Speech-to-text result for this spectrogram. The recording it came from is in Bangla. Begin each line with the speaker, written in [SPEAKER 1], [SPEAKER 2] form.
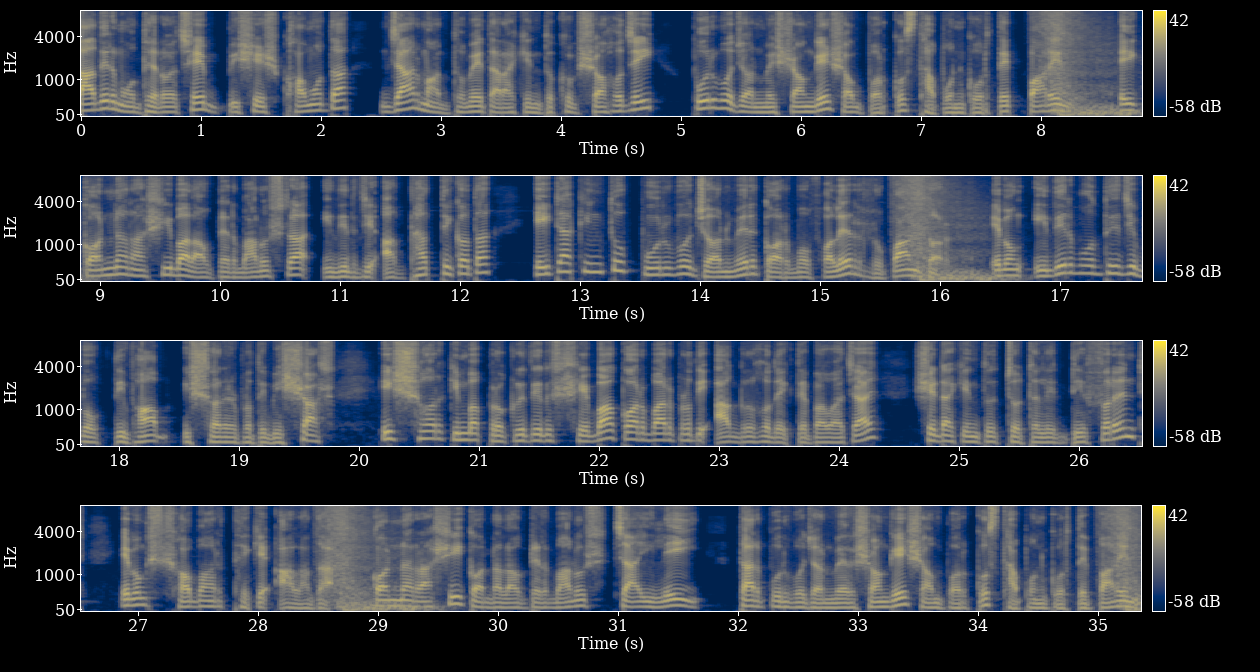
[SPEAKER 1] তাদের মধ্যে রয়েছে বিশেষ ক্ষমতা, যার মাধ্যমে তারা কিন্তু খুব সহজেই পূর্বজন্মের সঙ্গে সম্পর্ক স্থাপন করতে পারেন। এই কন্যা রাশি বা লগ্নের মানুষরা এদের যে আধ্যাত্মিকতা, এটা কিন্তু পূর্বজন্মের কর্মফলের রূপান্তর এবং এদের মধ্যে যে ভক্তিভাব, ঈশ্বরের প্রতি বিশ্বাস, ঈশ্বর কিংবা প্রকৃতির সেবা করবার প্রতি আগ্রহ দেখতে পাওয়া যায়, সেটা কিন্তু টোটালি ডিফারেন্ট এবং সবার থেকে আলাদা। কন্যা রাশি, কন্যা লগ্নের মানুষ চাইলেই তার পূর্বজন্মের সঙ্গে সম্পর্ক স্থাপন করতে পারেন।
